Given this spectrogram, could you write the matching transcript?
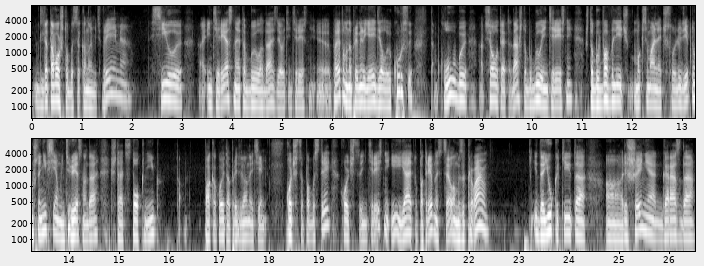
для того, чтобы сэкономить время, силы, а, интересно это было, да, сделать интереснее. Э, поэтому, например, я и делаю курсы, там, клубы, а, все вот это, да, чтобы было интересней, чтобы вовлечь максимальное число людей, потому что не всем интересно, да, читать 100 книг, там, по какой-то определенной теме. Хочется побыстрее, хочется интереснее, и я эту потребность в целом и закрываю, и даю какие-то э, решения гораздо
